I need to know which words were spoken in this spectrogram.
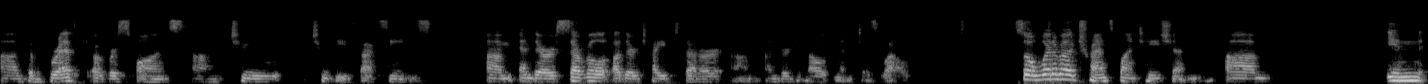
uh, the breadth of response um, to, to these vaccines. Um, and there are several other types that are um, under development as well. So what about transplantation? Um, in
